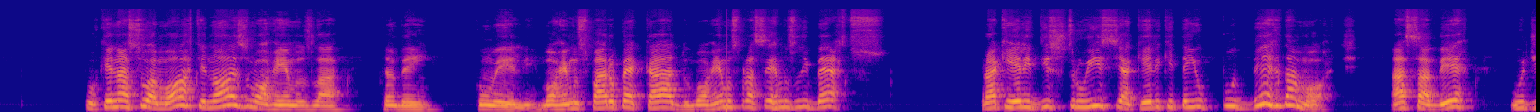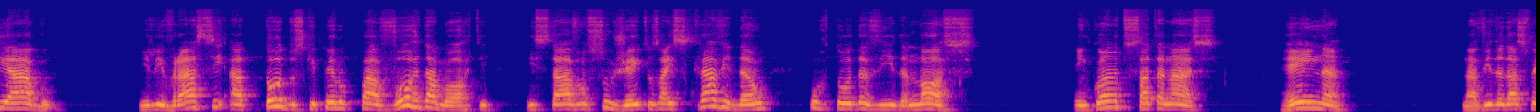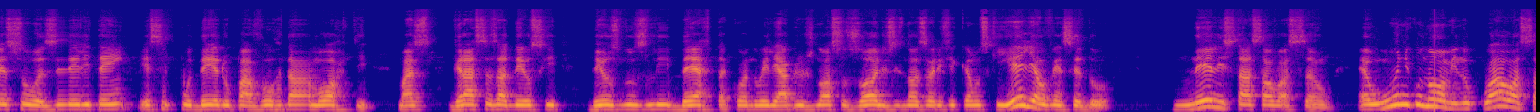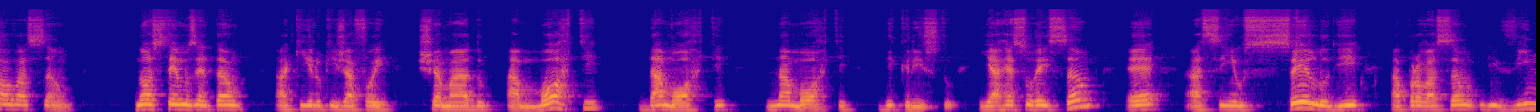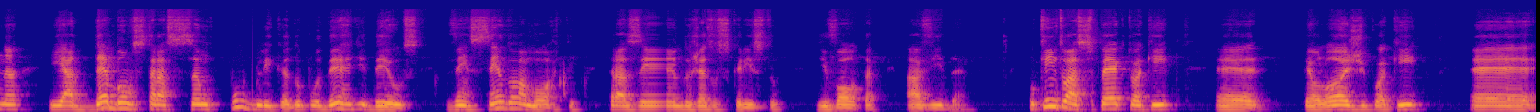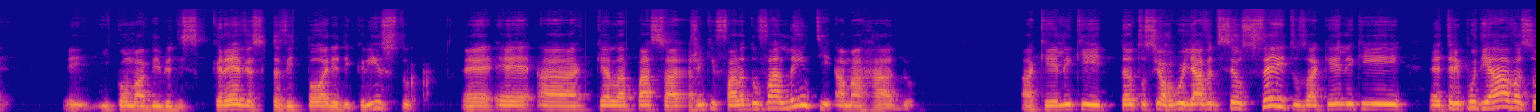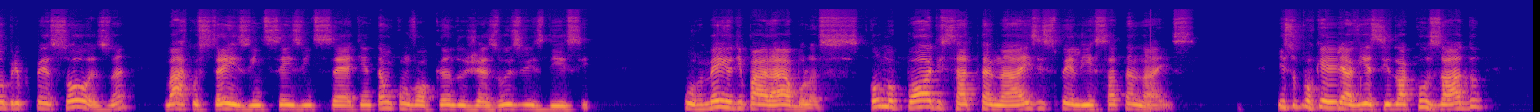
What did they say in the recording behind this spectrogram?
Porque na sua morte nós morremos lá também com ele. Morremos para o pecado, morremos para sermos libertos, para que ele destruísse aquele que tem o poder da morte, a saber, o diabo, e livrasse a todos que, pelo pavor da morte, estavam sujeitos à escravidão por toda a vida. Nós, enquanto Satanás reina na vida das pessoas, ele tem esse poder, o pavor da morte, mas graças a Deus que Deus nos liberta quando ele abre os nossos olhos e nós verificamos que ele é o vencedor. Nele está a salvação. É o único nome no qual a salvação. Nós temos então aquilo que já foi chamado a morte da morte na morte de Cristo. E a ressurreição é assim o selo de aprovação divina e a demonstração pública do poder de Deus vencendo a morte, trazendo Jesus Cristo de volta à vida. O quinto aspecto aqui, é, teológico aqui, é, e, e, como a Bíblia descreve essa vitória de Cristo, é, é aquela passagem que fala do valente amarrado, aquele que tanto se orgulhava de seus feitos, aquele que é, tripudiava sobre pessoas, né? Marcos 3, 26, 27. Então, convocando Jesus, lhes disse: Por meio de parábolas, como pode Satanás expelir Satanás? Isso porque ele havia sido acusado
